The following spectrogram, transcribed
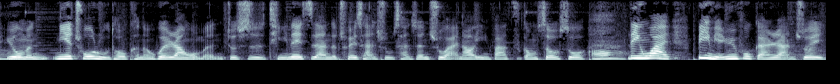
因为我们捏搓乳头可能会让我们就是体内自然的催产素产生出来，然后引发子宫收缩。哦，另外，避免孕妇感染，所以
